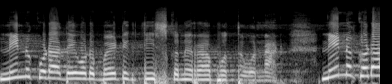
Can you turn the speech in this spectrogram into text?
నిన్ను కూడా దేవుడు బయటికి తీసుకొని రాబోతూ ఉన్నాడు. నిన్ను కూడా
